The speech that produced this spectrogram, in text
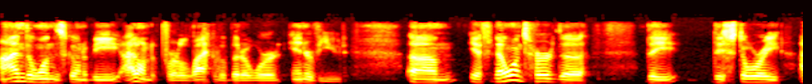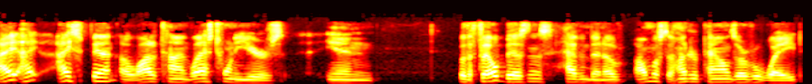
I'm the one that's going to be, I don't, for lack of a better word, interviewed. Um, if no one's heard the the this story. I, I, I spent a lot of time, last 20 years, in with a failed business, having been over, almost 100 pounds overweight,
